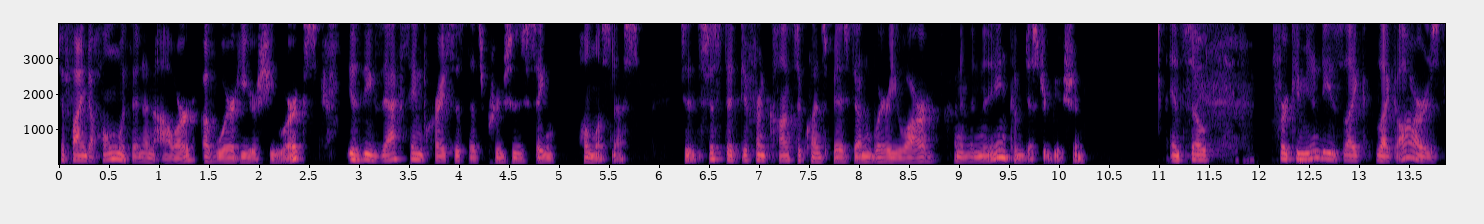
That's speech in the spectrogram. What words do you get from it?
to find a home within an hour of where he or she works, is the exact same crisis that's producing homelessness. It's just a different consequence based on where you are, kind of in the income distribution. And so for communities like like ours,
